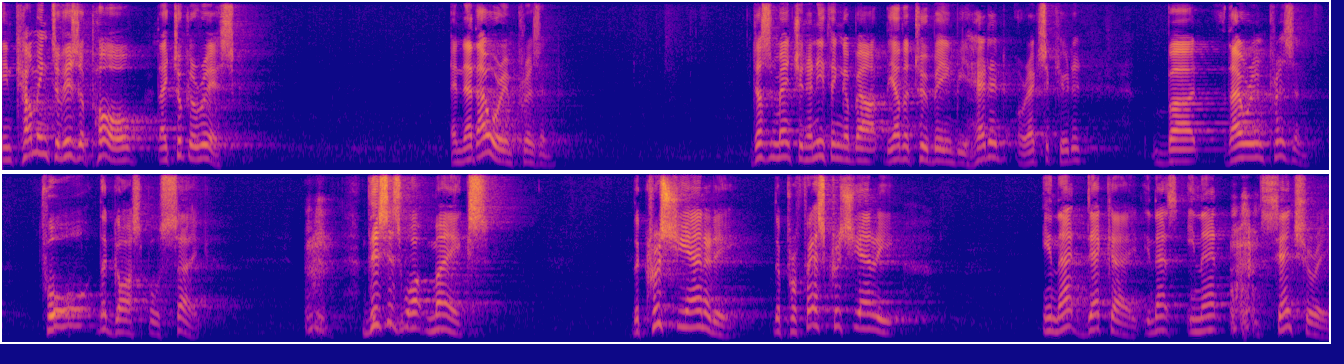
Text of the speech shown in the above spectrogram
in coming to visit Paul, they took a risk. And now they were in prison. It doesn't mention anything about the other two being beheaded or executed, but they were in prison for the gospel's sake. this is what makes the Christianity, the professed Christianity in that decade, in that, in that century,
